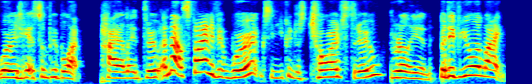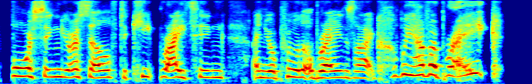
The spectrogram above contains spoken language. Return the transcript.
Whereas you get some people like piling through and that's fine if it works and you can just charge through. Brilliant. But if you're like forcing yourself to keep writing and your poor little brain's like we have a break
